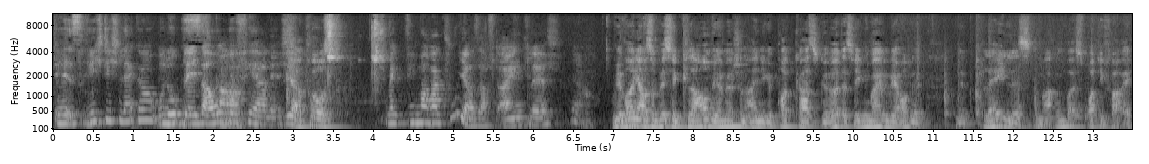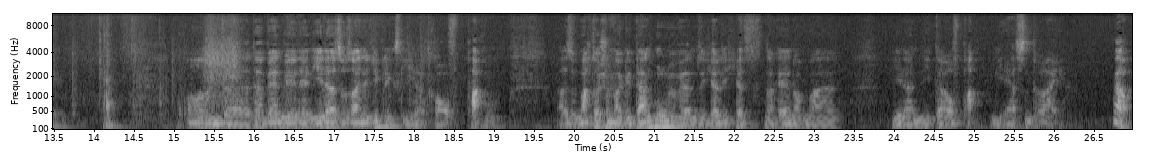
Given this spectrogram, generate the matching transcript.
Der ist richtig lecker und saugefährlich. Ja, Prost. Schmeckt wie Maracuja-Saft eigentlich. Ja. Wir wollen ja auch so ein bisschen klauen. Wir haben ja schon einige Podcasts gehört, deswegen meinen wir auch eine, eine Playlist machen bei Spotify. Und äh, da werden wir dann jeder so seine Lieblingslieder drauf packen. Also macht euch schon mal Gedanken. Wir werden sicherlich jetzt nachher nochmal jeder ein Lied darauf packen, die ersten drei. Ja,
